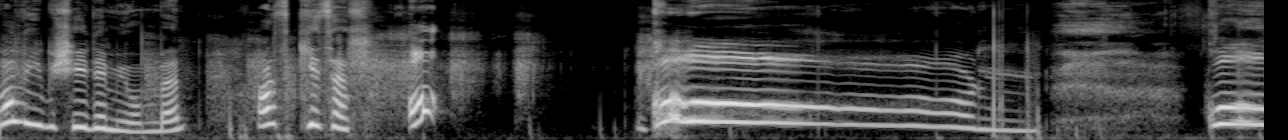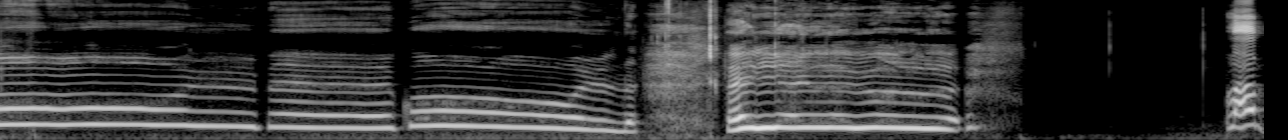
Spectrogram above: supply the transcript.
vallahi bir şey demiyorum ben. Artık yeter. O! Gol! Gol be gol. Lan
